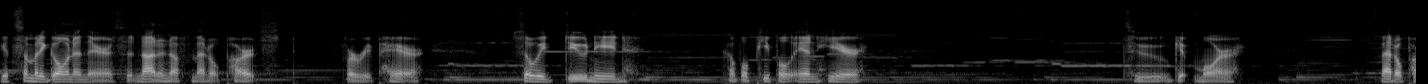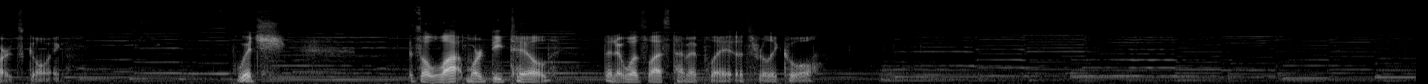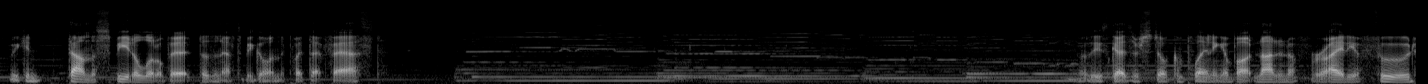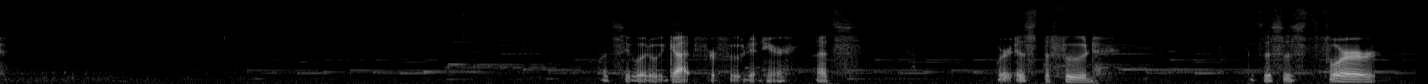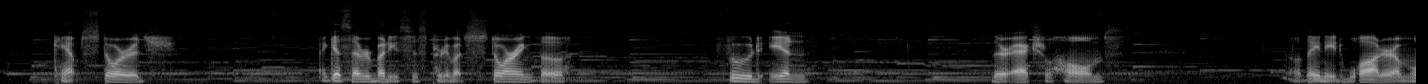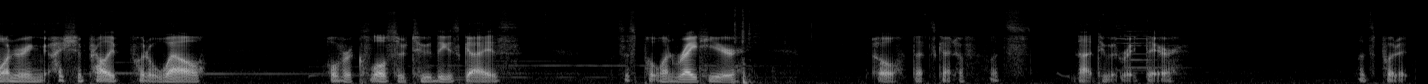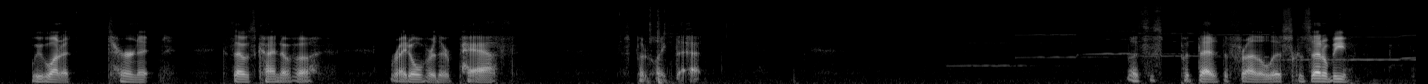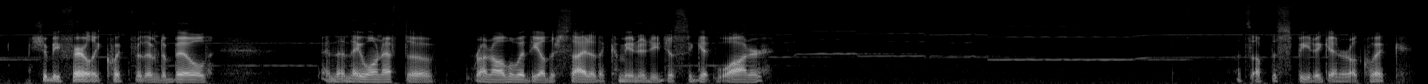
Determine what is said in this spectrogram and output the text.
get somebody going in there. So not enough metal parts for repair. So we do need a couple people in here to get more metal parts going. Which is a lot more detailed than it was last time I played. That's really cool. We can down the speed a little bit. Doesn't have to be going quite that fast. these guys are still complaining about not enough variety of food. Let's see, what do we got for food in here? That's... Where is the food? Cause This is for camp storage. I guess everybody's just pretty much storing the food in their actual homes. Oh, they need water. I'm wondering, I should probably put a well over closer to these guys. Let's just put one right here. Oh, that's kind of, let's not do it right there. Let's put it, we want to turn it, because that was kind of a right over their path. Just put it like that. let's just put that at the front of the list because that'll be should be fairly quick for them to build and then they won't have to run all the way to the other side of the community just to get water. Let's up the speed again real quick.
